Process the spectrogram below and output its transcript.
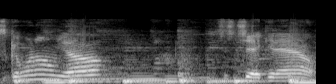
What's going on, y'all? Just check it out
